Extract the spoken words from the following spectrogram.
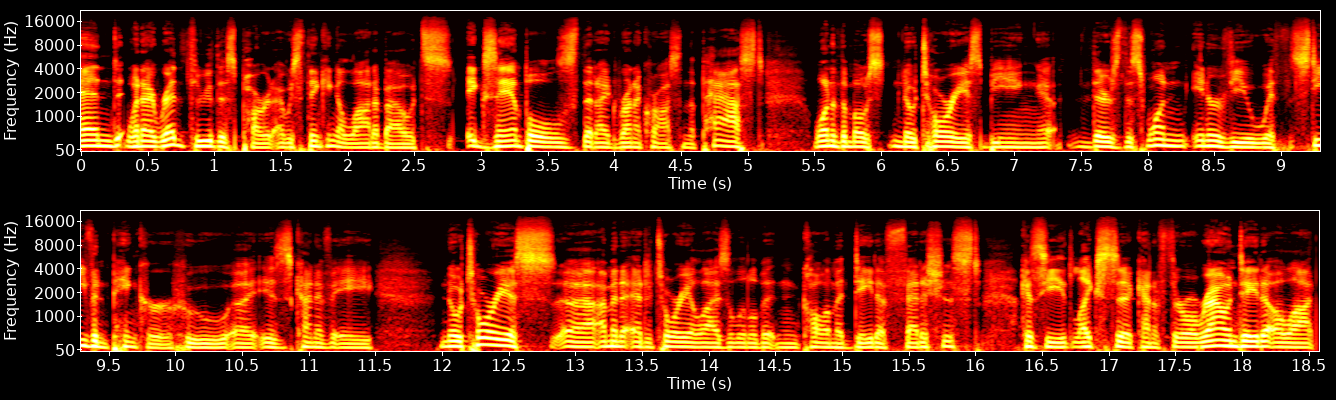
and when I read through this part, I was thinking a lot about examples that I'd run across in the past. One of the most notorious being there's this one interview with Steven Pinker, who uh, is kind of a notorious uh, i'm going to editorialize a little bit and call him a data fetishist because he likes to kind of throw around data a lot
